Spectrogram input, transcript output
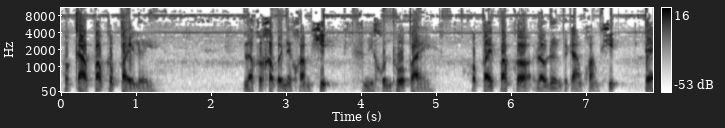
พอก้าวปั๊บก็ไปเลย เราก็เข้าไปในความคิดอันนี้คนทั่วไป พอไปปั๊บก็เราเดินไปตามความคิด แต่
